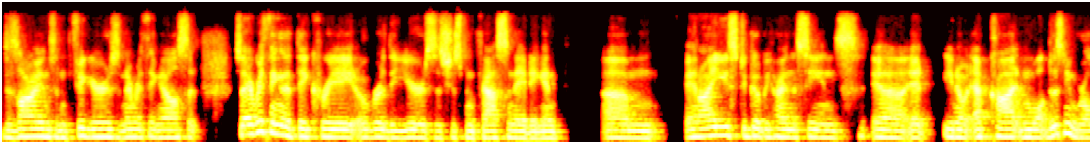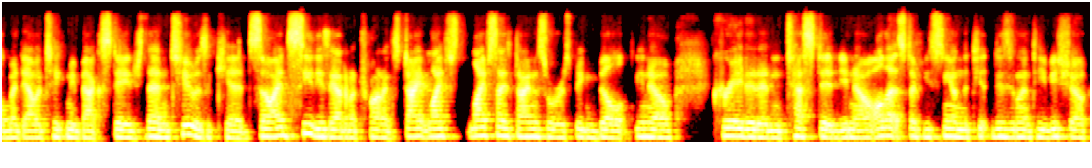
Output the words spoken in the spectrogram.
designs and figures and everything else. So everything that they create over the years has just been fascinating. And um, and I used to go behind the scenes uh, at you know Epcot and Walt Disney World. My dad would take me backstage then too as a kid, so I'd see these animatronics, di- life life size dinosaurs being built, you know, created and tested, you know, all that stuff you see on the T- Disneyland TV show.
